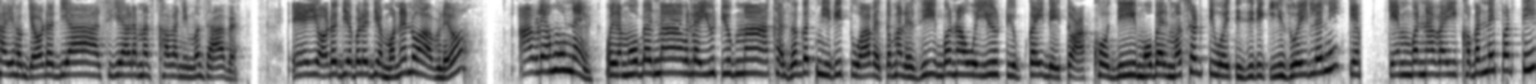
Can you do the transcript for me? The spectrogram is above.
ખાઈ હગે અડદિયા શિયાળામાં ખાવાની મજા આવે. એ અડદિયા બળદિયા મને ન આવડે હો. આવડે હું ને? ઓલા મોબાઈલમાં, ઓલા યુટ્યુબમાં આખા જગતની રીતુ આવે. તમારે જી બનાવવું યુટ્યુબ કહી દે તો આખો દી મોબાઈલ મસડતી હોય તી જીરીક. ઈ જોઈ લે ની, કેમ કેમ બનાવાય ખબર નહીં પડતી?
